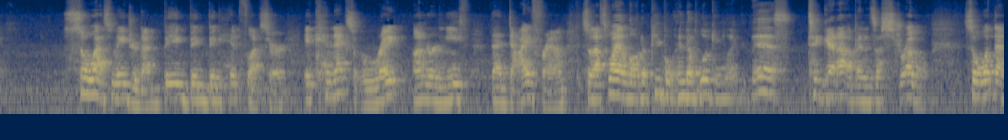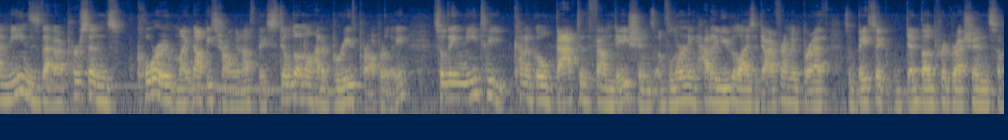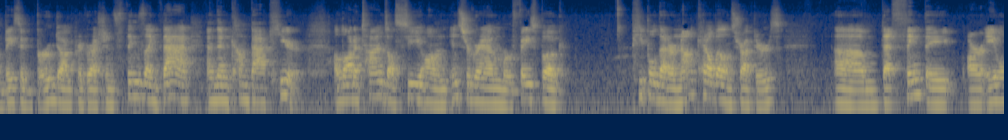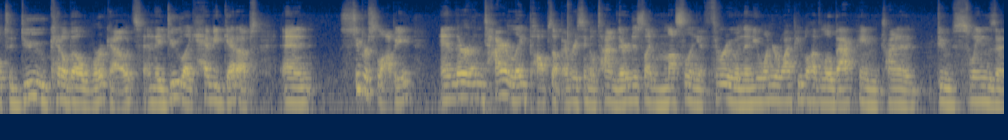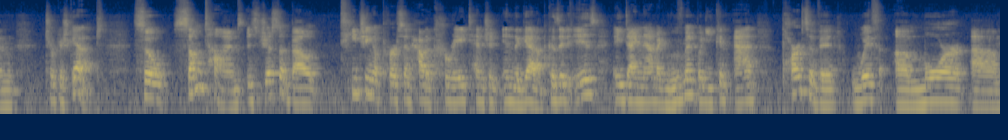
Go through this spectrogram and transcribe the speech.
psoas major, that big, big, big hip flexor. It connects right underneath that diaphragm. So that's why a lot of people end up looking like this to get up, and it's a struggle. So what that means is that a person's core might not be strong enough. They still don't know how to breathe properly so they need to kind of go back to the foundations of learning how to utilize a diaphragmatic breath, some basic dead bug progressions, some basic bird dog progressions, things like that, and then come back here. A lot of times I'll see on Instagram or Facebook people that are not kettlebell instructors um, that think they are able to do kettlebell workouts and they do like heavy get ups and super sloppy and their entire leg pops up every single time. They're just like muscling it through, and then you wonder why people have low back pain trying to do swings and Turkish get-ups. So sometimes it's just about teaching a person how to create tension in the get-up because it is a dynamic movement, but you can add parts of it with a more um,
